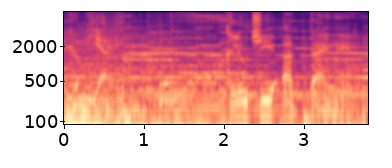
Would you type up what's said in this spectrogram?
Люмьер. Ключи от тайны.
